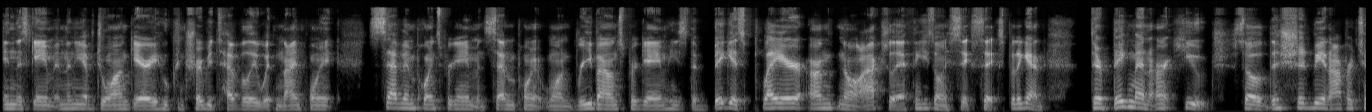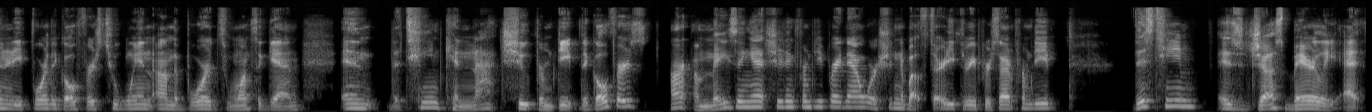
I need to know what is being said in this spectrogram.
in this game. And then you have Juwan Gary, who contributes heavily with 9.7 points per game and 7.1 rebounds per game. He's the biggest player on, no, actually, I think he's only six six. But again, their big men aren't huge. So this should be an opportunity for the Gophers to win on the boards once again. And the team cannot shoot from deep. The Gophers aren't amazing at shooting from deep right now. We're shooting about 33% from deep. This team is just barely at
